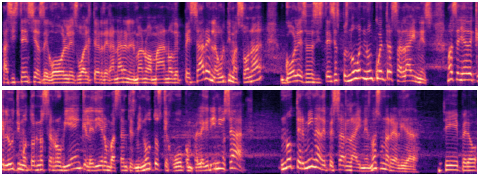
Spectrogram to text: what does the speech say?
asistencias de goles, Walter, de ganar en el mano a mano, de pesar en la última zona, goles, asistencias, pues no, no encuentras a Laines. Más allá de que el último torneo cerró bien, que le dieron bastantes minutos, que jugó con Pellegrini, o sea, no termina de pesar Laines, no es una realidad. Sí, pero,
